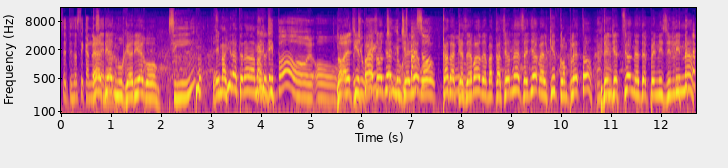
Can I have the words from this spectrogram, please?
se te está secando el Es cerebro. mujeriego. ¿Sí? No, imagínate nada más. ¿El el- tepo o, o- No, el chispazo es bien Chi- mujeriego. Cada que Uh. se va de vacaciones se lleva el kit completo de inyecciones de penicilina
